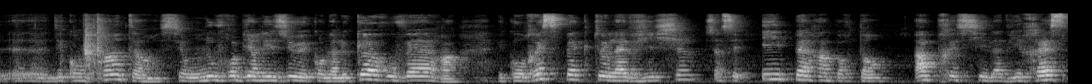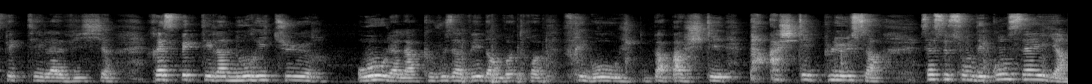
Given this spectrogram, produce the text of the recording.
euh, contraintes, hein, si on ouvre bien les yeux et qu'on a le cœur ouvert et qu'on respecte la vie, ça c'est hyper important. Apprécier la vie, respecter la vie, respecter la nourriture, oh là là, que vous avez dans votre frigo, pas acheter, pas acheter plus. Ça, ce sont des conseils euh,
